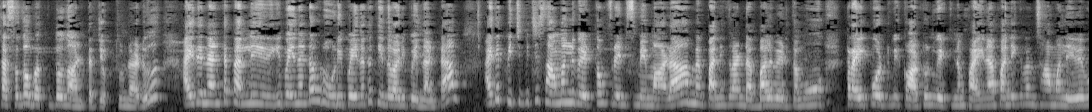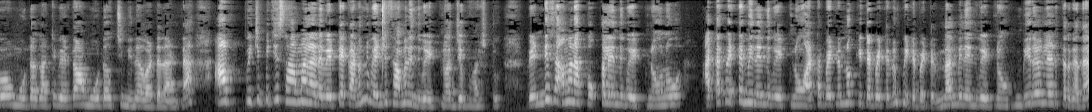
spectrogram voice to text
సస్తతో బతుకుతో అంట చెప్తున్నాడు. అయితే అంటే తల్లి ఇరిగిపోయిందంట ఊడిపోయిందంట కింద పడిపోయిందంట. అయితే పిచ్చి పిచ్చి సామాన్లు పెడతాం ఫ్రెండ్స్ మేము ఆడ. మేము పనికిరాని డబ్బాలు పెడతాము. ట్రైపోర్ట్వి కార్టూన్ పెట్టినాం పైన. పనికిరాని సామాన్లు ఏవేవో మూట కట్టి పెడతాం. ఆ మూట వచ్చి మీద పడ్డదంట. ఆ పిచ్చి పిచ్చి సామాన్లు ఆడ పెట్టే కాడ నువ్వు వెండి సామాన్ ఎందుకు పెట్టినావు? చెప్పు ఫస్ట్ వెండి సామాన్ ఆ పొక్కలు ఎందుకు పెట్టినావు? నువ్వు అట్టపెట్ట మీద ఎందుకు పెట్టినావు? అట్టపెట్టను కిట పెట్టను పిట పెట్టను. దాని మీద ఎందుకు పెట్టినావు? బీరోలు పెడతారు కదా.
